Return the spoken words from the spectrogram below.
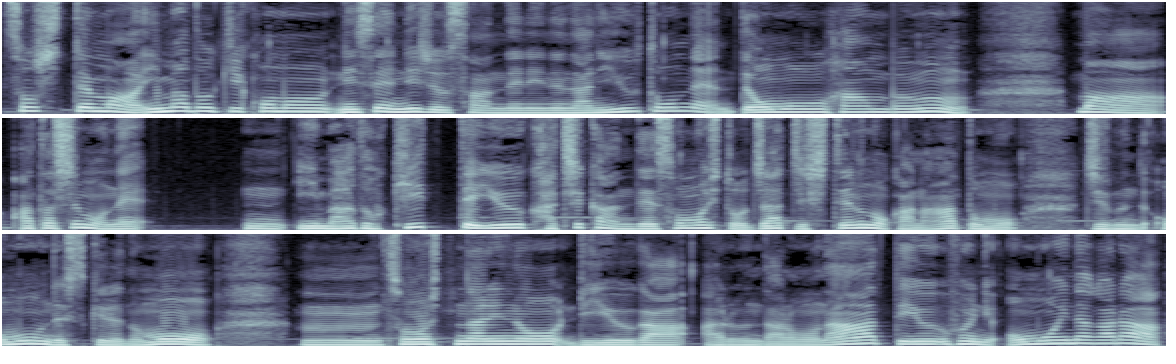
そしてまあ、今時この2023年にね、何言うとんねんって思う半分、まあ、私もね、今時っていう価値観でその人をジャッジしてるのかなとも自分で思うんですけれども、うん、その人なりの理由があるんだろうなっていうふうに思いながら、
